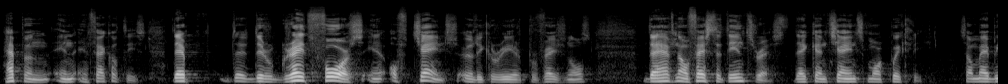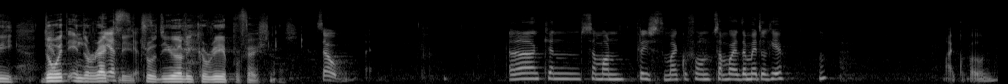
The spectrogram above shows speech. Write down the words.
happen in, in faculties. They're, they're, they're a great force in, of change, early career professionals. They have no vested interest. They can change more quickly. So maybe do yeah. it indirectly yes, yes. through the early career professionals. So, uh, can someone please the microphone somewhere in the middle here? Hmm? Microphone.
